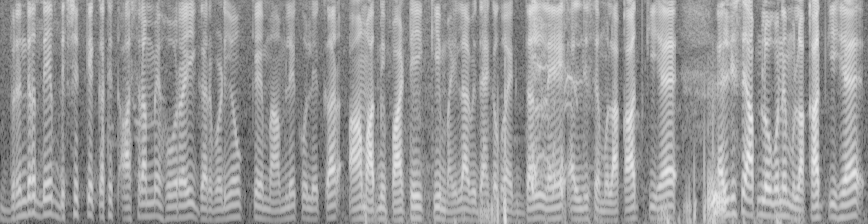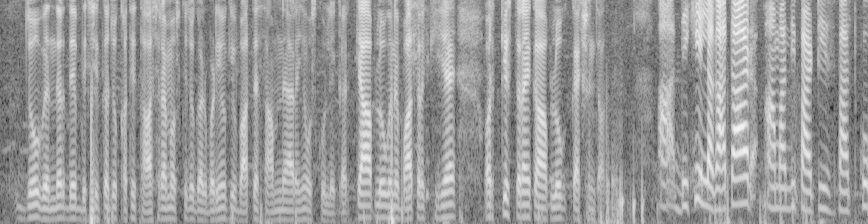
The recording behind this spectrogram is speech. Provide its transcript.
वीरेंद्र देव दीक्षित के कथित आश्रम में हो रही गड़बड़ियों के मामले को लेकर आम आदमी पार्टी की महिला विधायकों का एक दल ने एलजी से मुलाकात की है। एलजी से आप लोगों ने मुलाकात की है, जो वीरेंद्र देव दीक्षित का जो कथित आश्रम है, उसकी जो गड़बड़ियों की बातें सामने आ रही हैं, उसको लेकर क्या आप लोगों ने बात रखी है और किस तरह का आप लोग एक्शन चाहते हैं? देखिए, लगातार आम आदमी पार्टी इस बात को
